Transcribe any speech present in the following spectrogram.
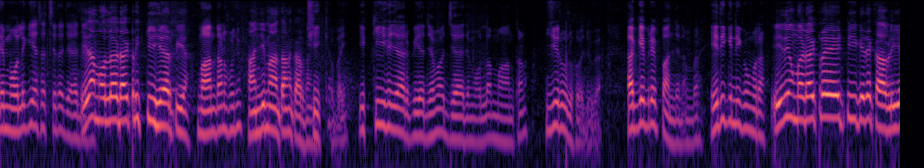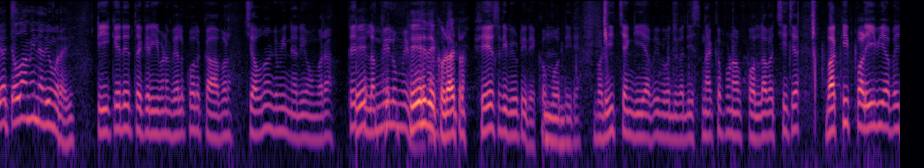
ਤੇ ਮੁੱਲ ਕੀ ਹੈ ਸੱਚੇ ਦਾ ਜਾਇਜ਼? ਇਹਦਾ ਮੁੱਲ ਡਾਕਟਰ 21000 ਰੁਪਿਆ ਮਾਨਦਾਨ ਹੋ ਜੂ? ਹਾਂਜੀ ਮਾਨਤਾਨ ਕਰ ਦਾਂ ਠੀਕ ਆ ਬਾਈ। 21000 ਰੁਪਿਆ ਜਮਾ ਜਾਇਜ਼ ਮੁੱਲ ਆ ਮਾਨਤਾਨ ਜ਼ਰੂਰ ਹੋ ਜਾਊਗਾ ਅੱਗੇ ਵੀਰੇ 5 ਨੰਬਰ। ਇਹਦੀ ਕਿੰਨੀ ਕੁ ਉਮਰ ਆ? ਇਹਦੀ ਉਮਰ ਡਾਕਟਰ ਇਹ ਟੀਕੇ ਦੇ ਕਾਬਲੀ ਹੈ 14 ਮਹੀਨਿਆਂ ਦੀ ਉਮਰ ਹੈ ਜੀ ਟੀਕੇ ਦੇ ਤਕਰੀਬਨ ਬਿਲਕੁਲ ਕਾਬਲ 14 ਕੁ ਮਹੀਨਿਆਂ ਦੀ ਉਮਰ ਆ। ਤੇ ਲੰਮੀ ਲੰਮੀ ਫੇਸ ਦੇਖੋ ਡਾਕਟਰ। ਫੇਸ ਦੀ ਬਿਊਟੀ ਦੇਖੋ ਬੋਦੀ ਦੇ। ਬੜੀ ਚੰਗੀ ਆ ਬਈ ਬੋਦੀ ਵਧੀ ਸਨੱਕ ਪੁਣਾ ਫੁੱਲ ਆ ਬੱਚੀ ਚ। ਬਾਕੀ ਪਲੀ ਵੀ ਆ ਬਈ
